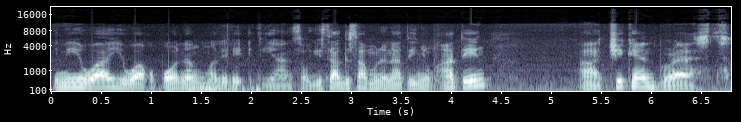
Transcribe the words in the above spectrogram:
iniwa-hiwa ko po ng maliliit yan. So, gisa-gisa muna natin yung ating ah, chicken breast.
